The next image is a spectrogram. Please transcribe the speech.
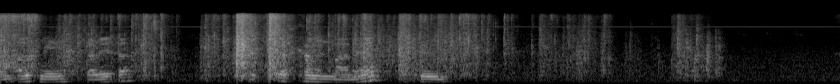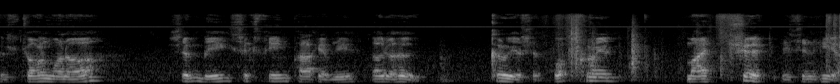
I'm opening the letter. It's just come in my mail to It's John 1R, 7B, 16 Park Avenue, Otahu. Courier said, what courier? My shirt is in here.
